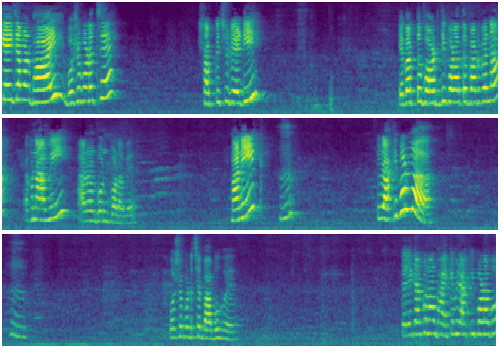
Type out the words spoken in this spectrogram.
কে এই যে আমার ভাই বসে পড়েছে? সবকিছু রেডি এবার তো বর্দি পড়াতে পারবে না। এখন আমি আর আমার বোন পড়াবে। মানিক? তুমি রাখি পড়বা বসে পড়েছে বাবু হয়ে। তাহলে কি এখন আমার ভাইকে আমি রাখি পড়াবো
